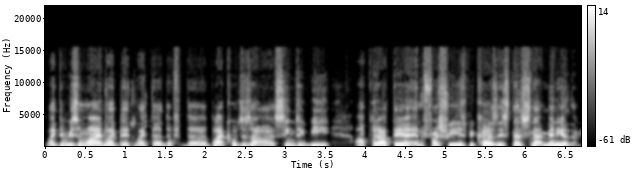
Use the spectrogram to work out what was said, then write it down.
like the reason why like the like the the, the black coaches are seem to be uh, put out there in the front street is because it's not it's not many of them.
